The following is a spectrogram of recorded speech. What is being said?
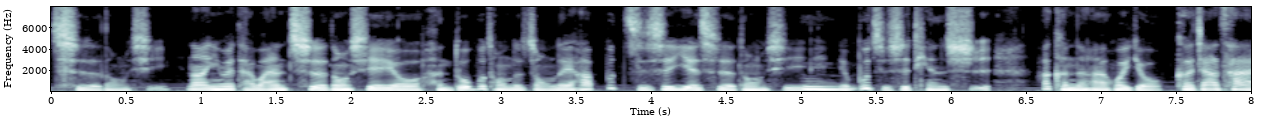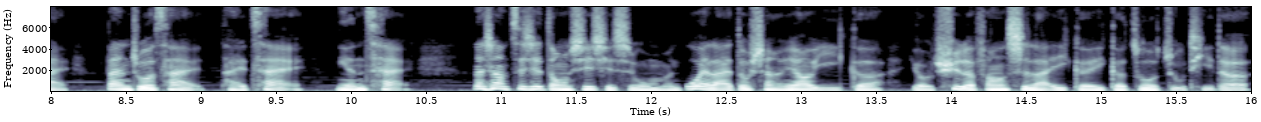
吃的东西。那因为台湾吃的东西也有很多不同的种类，它不只是夜市的东西，也不只是甜食，它可能还会有客家菜、半桌菜、台菜、年菜。那像这些东西，其实我们未来都想要以一个有趣的方式来一个一个做主题的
